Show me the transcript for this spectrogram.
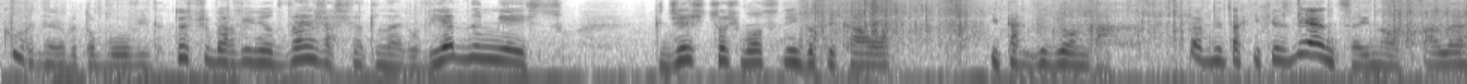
Kurde, żeby to było widać. To jest przebarwienie od węża świetlnego w jednym miejscu. Gdzieś coś mocniej dotykało i tak wygląda. Pewnie takich jest więcej, no, ale,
